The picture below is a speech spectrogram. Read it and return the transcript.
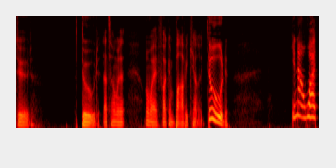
Dude. Dude, that's how I'm gonna what am I fucking Bobby Kelly? Dude. You know what?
